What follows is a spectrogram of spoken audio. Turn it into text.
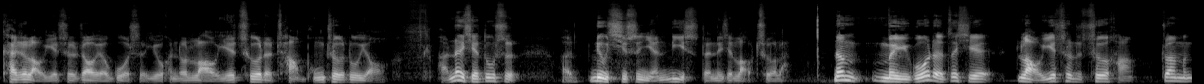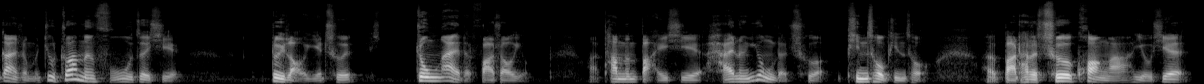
开着老爷车招摇过市，有很多老爷车的敞篷车都有啊，那些都是啊六七十年历史的那些老车了。那美国的这些。老爷车的车行专门干什么？就专门服务这些对老爷车钟爱的发烧友啊！他们把一些还能用的车拼凑拼凑，呃，把他的车况啊，有些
